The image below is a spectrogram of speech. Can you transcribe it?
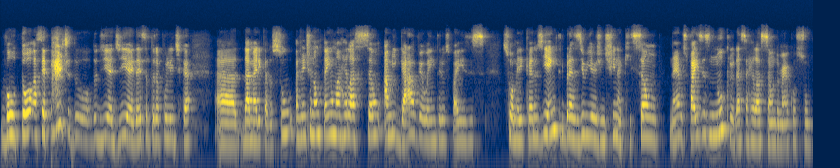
voltou a ser parte do, do dia a dia e da estrutura política uh, da América do Sul, a gente não tem uma relação amigável entre os países sul-americanos e entre Brasil e Argentina, que são né, os países núcleo dessa relação do Mercosul.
